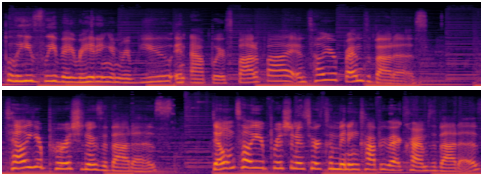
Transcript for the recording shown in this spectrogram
Please leave a rating and review in Apple or Spotify and tell your friends about us. Tell your parishioners about us. Don't tell your parishioners who are committing copyright crimes about us.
